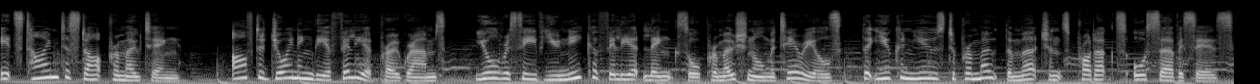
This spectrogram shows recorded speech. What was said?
it's time to start promoting. After joining the affiliate programs, you'll receive unique affiliate links or promotional materials that you can use to promote the merchant's products or services.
